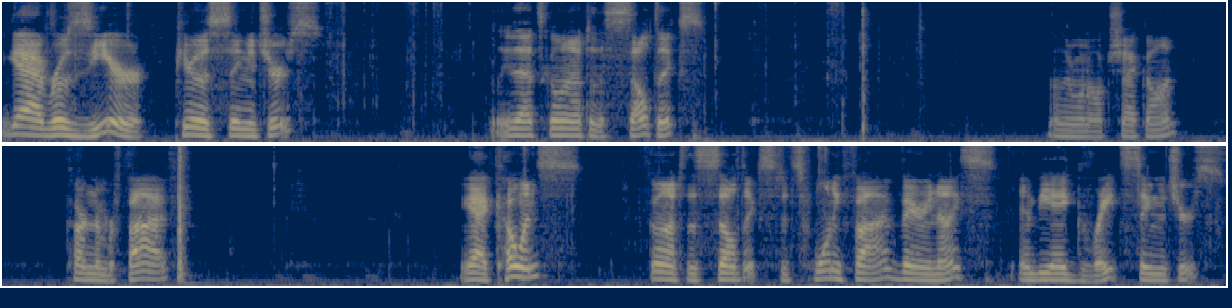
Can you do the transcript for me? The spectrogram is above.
We got Rozier Peerless Signatures. I believe that's going out to the Celtics. Another one I'll check on. Card number five. Got Cowens going out to the Celtics to 25. Very nice. NBA great signatures.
